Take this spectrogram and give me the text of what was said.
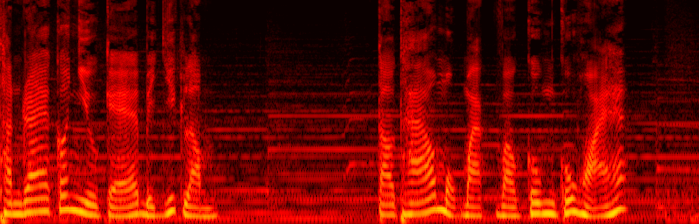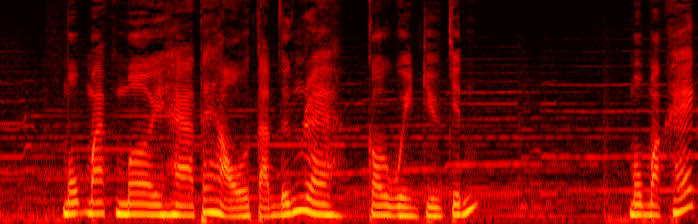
Thành ra có nhiều kẻ bị giết lầm. Tào tháo một mặt vào cung của hỏa, một mặt mời hà thái hậu tạm đứng ra coi quyền triều chính. Một mặt khác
